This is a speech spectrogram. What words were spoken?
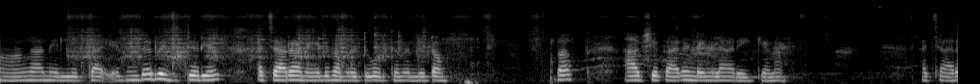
മാങ്ങ നെല്ലിക്ക എന്തൊരു വെജിറ്റേറിയൻ അച്ചാറാണെങ്കിലും നമ്മൾ ഇട്ട് കൊടുക്കുന്നുണ്ട് കേട്ടോ അപ്പം ആവശ്യക്കാരുണ്ടെങ്കിൽ അറിയിക്കണം. അച്ചാർ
